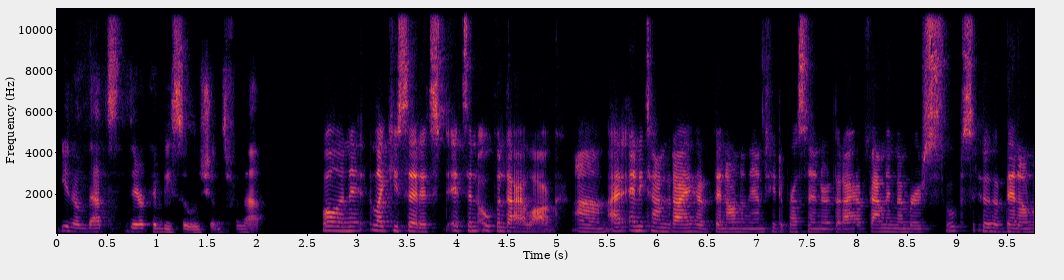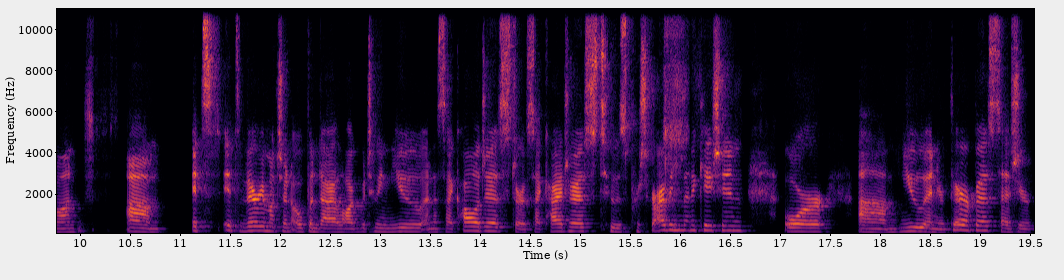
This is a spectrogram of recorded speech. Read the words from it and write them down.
you know that's there can be solutions for that. Well and it like you said it's it's an open dialogue. Um I, anytime that i have been on an antidepressant or that i have family members oops who have been on one um it's it's very much an open dialogue between you and a psychologist or a psychiatrist who's prescribing medication or um, you and your therapist as you're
